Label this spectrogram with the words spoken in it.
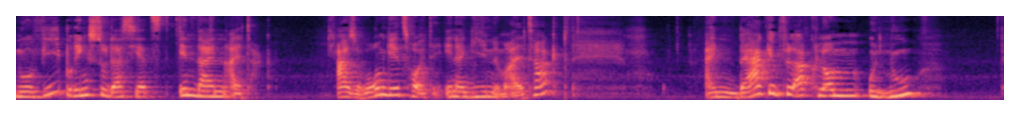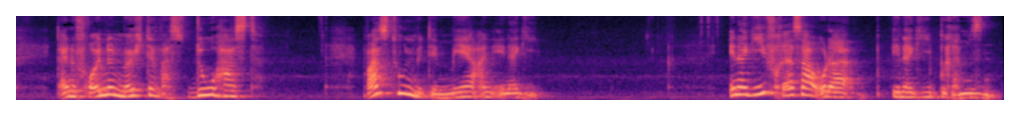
Nur wie bringst du das jetzt in deinen Alltag? Also, worum geht es heute? Energien im Alltag, einen Berggipfel erklommen und nu Deine Freundin möchte, was du hast. Was tun mit dem Mehr an Energie? Energiefresser oder Energiebremsen.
